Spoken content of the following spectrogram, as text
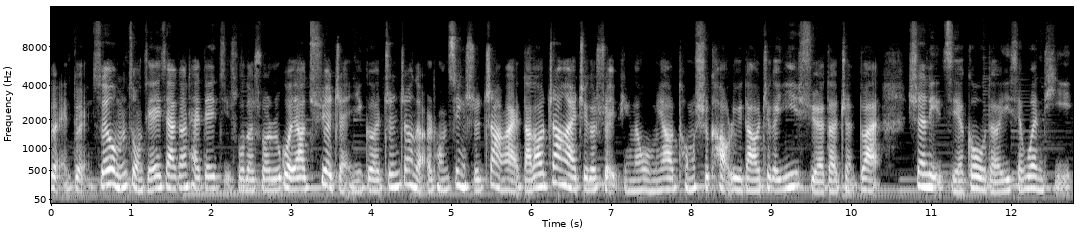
对对，所以我们总结一下刚才 Daisy 说的，说如果要确诊一个真正的儿童进食障碍，达到障碍这个水平呢，我们要同时考虑到这个医学的诊断、生理结构的一些问题，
